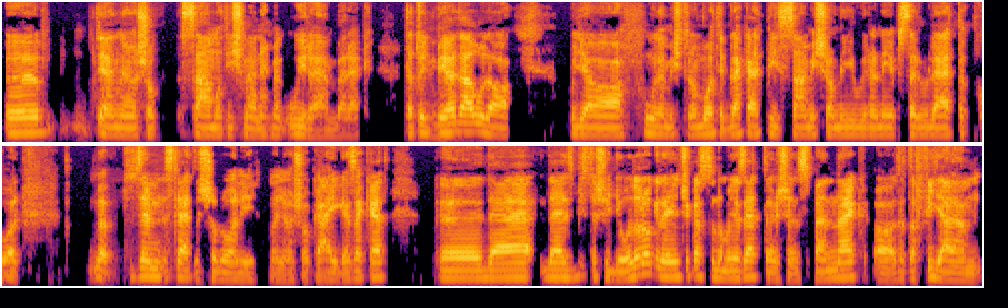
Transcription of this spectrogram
ö, tényleg nagyon sok számot ismernek meg újra emberek. Tehát, hogy Igen. például a, ugye a, hú nem is tudom, volt egy Black Eyed Peas szám is, ami újra népszerű lett, akkor ezt lehetne sorolni nagyon sokáig ezeket, de, de ez biztos egy jó dolog, de én csak azt mondom, hogy az attention spannek, a, tehát a figyelem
